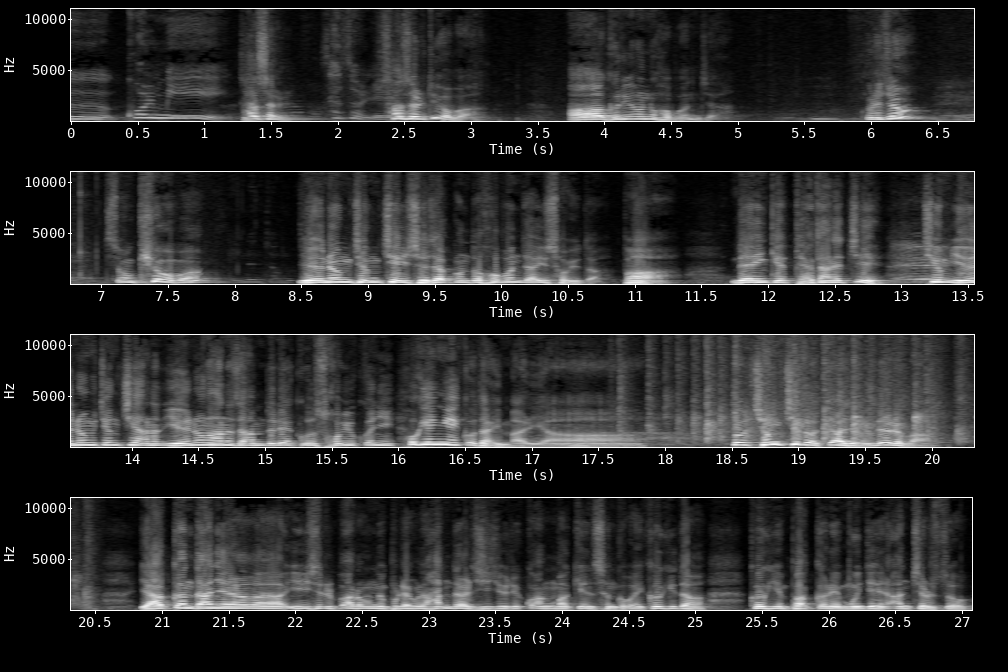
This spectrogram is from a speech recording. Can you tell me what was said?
그 콜미 사설. 사설 예. 사설 띄워봐. 아, 그리운 허본자. 그러죠? 좀 키워봐. 예능 정치의 저작권도 허본자의 소유다. 봐. 내 인기 대단했지? 지금 예능 정치하는, 예능하는 사람들의 그 소유권이 허경영의 거다, 이 말이야. 또 정치도 짜져. 내려봐. 야권 다니다가 이시를 빨아먹는 블랙홀 한달 지지율이 꽉 막힌 선거방이 거기다 거기 박근혜 문재인 안철수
